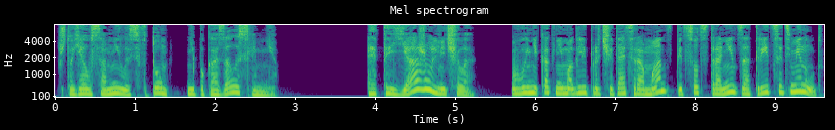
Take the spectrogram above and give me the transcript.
что я усомнилась в том, не показалось ли мне. «Это я жульничала? Вы никак не могли прочитать роман в 500 страниц за 30 минут.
